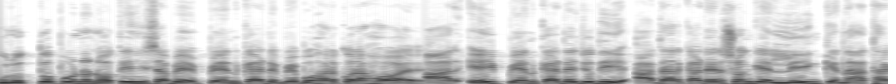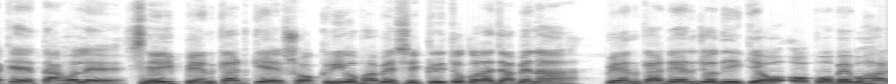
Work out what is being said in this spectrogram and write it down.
গুরুত্বপূর্ণ নথি হিসাবে প্যান কার্ড ব্যবহার করা হয়। আর এই প্যান কার্ডে যদি আধার কার্ডের সঙ্গে লিংক না থাকে, তাহলে সেই প্যান কার্ডকে সক্রিয়ভাবে স্বীকৃত করা যাবে না। প্যান কার্ডের যদি কেউ অপব্যবহার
